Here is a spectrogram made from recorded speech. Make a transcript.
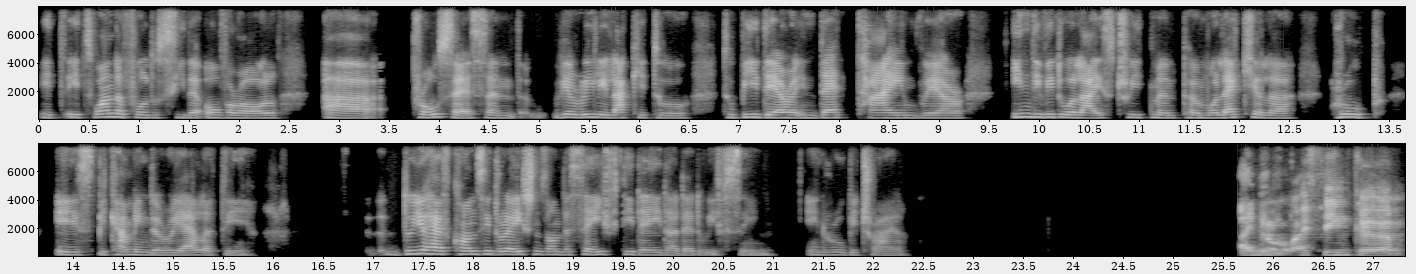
it, it's wonderful to see the overall uh, process and we're really lucky to to be there in that time where individualized treatment per molecular group is becoming the reality. Do you have considerations on the safety data that we've seen in Ruby trial? I no, I think um,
